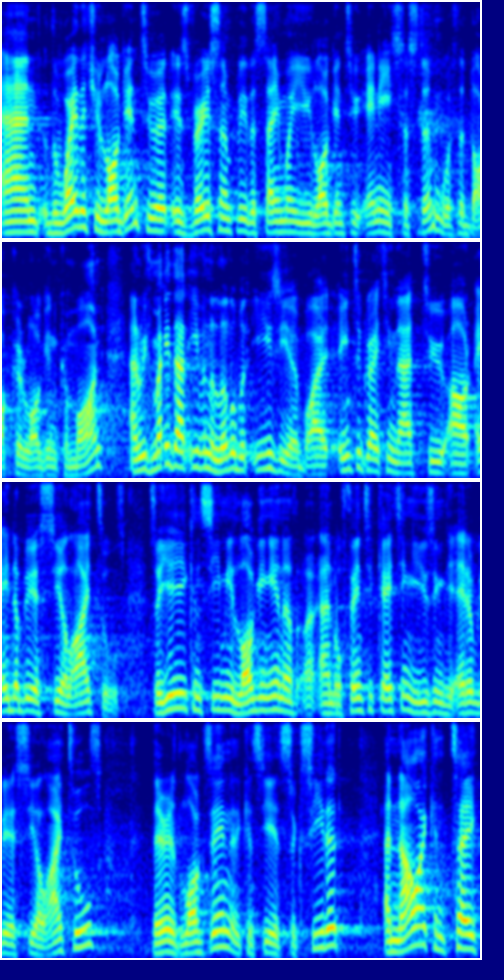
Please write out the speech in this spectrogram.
And the way that you log into it is very simply the same way you log into any system with the Docker login command. And we've made that even a little bit easier by integrating that to our AWS CLI tools. So here you can see me logging in and authenticating using the AWS CLI tools. There it logs in, you can see it's succeeded. And now I can take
